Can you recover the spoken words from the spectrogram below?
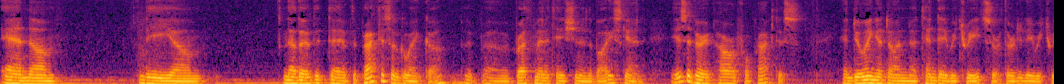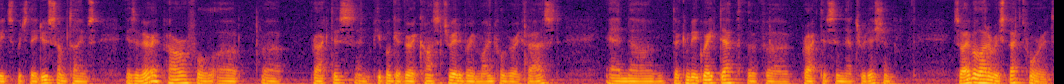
And um, the um, now the, the, the, practice of Goenka, the uh, breath meditation and the body scan, is a very powerful practice. And doing it on 10 day retreats or 30 day retreats, which they do sometimes, is a very powerful uh, uh, practice, and people get very concentrated, very mindful, very fast and um, there can be a great depth of uh, practice in that tradition. So I have a lot of respect for it.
